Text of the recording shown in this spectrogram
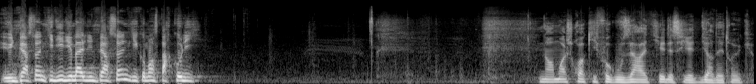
Une personne qui dit du mal d'une personne qui commence par colis. Non, moi je crois qu'il faut que vous arrêtiez d'essayer de dire des trucs.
